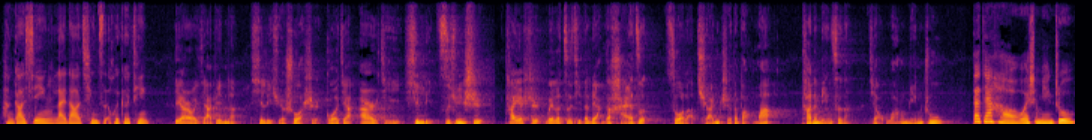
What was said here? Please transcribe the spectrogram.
很高兴来到亲子会客厅。第二位嘉宾呢，心理学硕士，国家二级心理咨询师。他也是为了自己的两个孩子做了全职的宝妈。他的名字呢叫王明珠。大家好，我是明珠。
